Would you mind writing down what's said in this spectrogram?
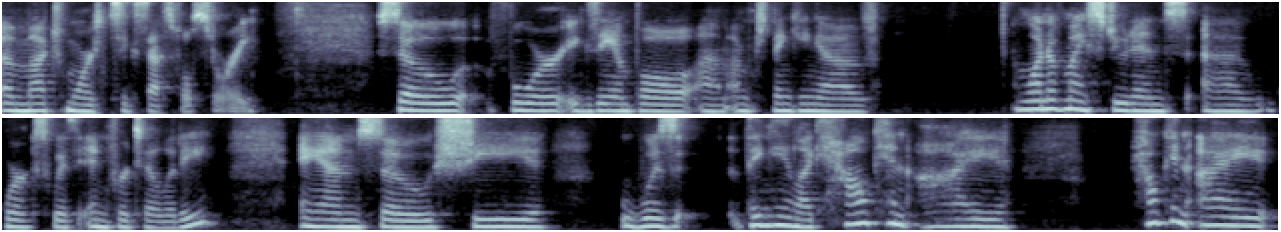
a much more successful story. So, for example, um, I'm thinking of one of my students uh, works with infertility. And so she was thinking like, how can I, how can I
